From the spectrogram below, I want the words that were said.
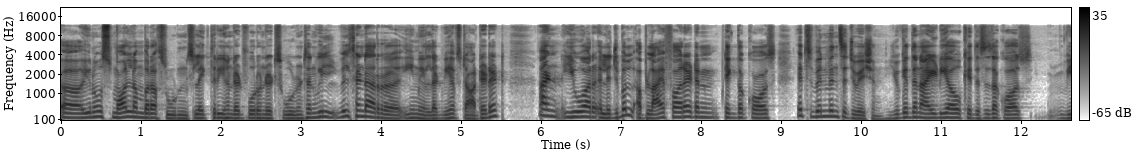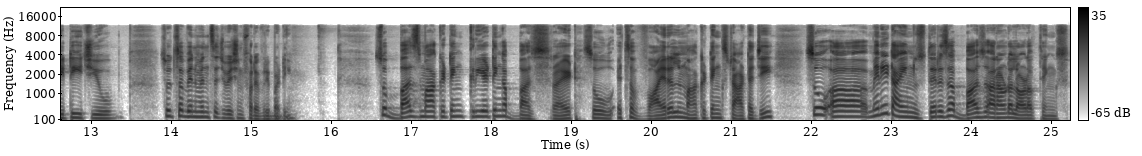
uh, you know small number of students like 300 400 students and we'll we'll send our uh, email that we have started it and you are eligible apply for it and take the course. It's win-win situation. You get an idea okay this is the course we teach you. So it's a win-win situation for everybody. So buzz marketing creating a buzz right? So it's a viral marketing strategy. So uh, many times there is a buzz around a lot of things.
